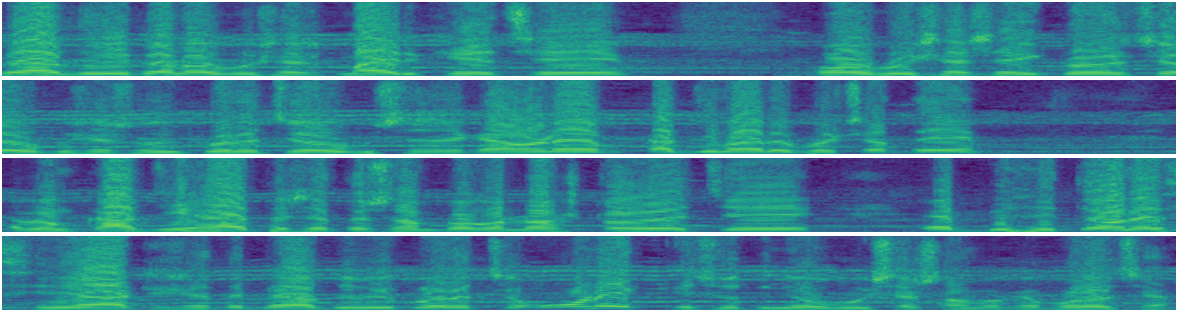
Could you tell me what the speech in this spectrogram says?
বেয়াদুরি কারণে অবিশ্বাস মাইর খেয়েছে। অবিশ্বাস এই করেছে, অবিশ্বাস ওই করেছে, অবিশ্বাসের কারণে কাজী মারুফের সাথে এবং কাজী হায়াতের সাথে সম্পর্ক নষ্ট হয়েছে। এফবিসিতে অনেক সিনিয়র আর্টিস্টের সাথে বেয়াদুরি করেছে, অনেক কিছু তিনি অবিশ্বাস সম্পর্কে বলেছেন।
